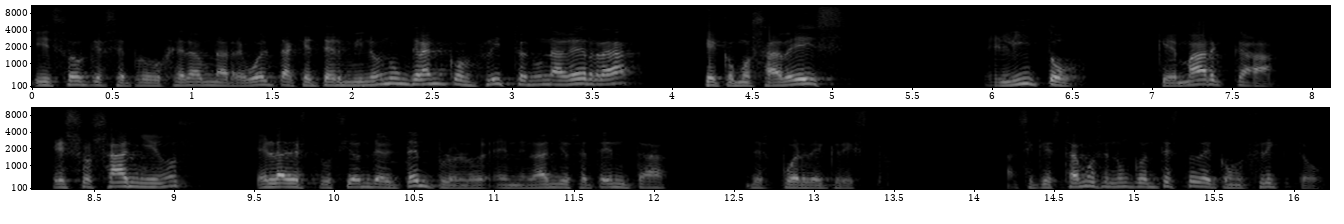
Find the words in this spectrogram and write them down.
hizo que se produjera una revuelta que terminó en un gran conflicto, en una guerra que, como sabéis, el hito que marca esos años es la destrucción del templo en el año 70 después de Cristo. Así que estamos en un contexto de conflicto,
